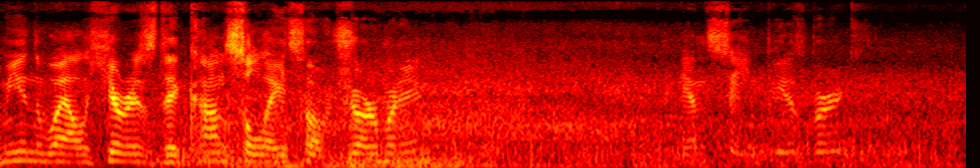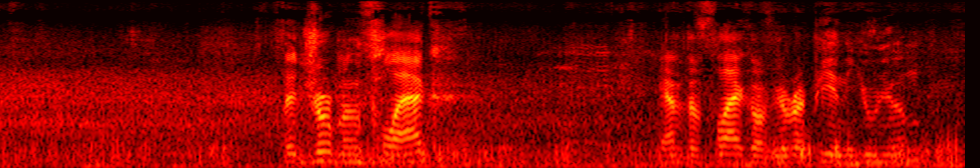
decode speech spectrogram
Meanwhile, here is the consulate of Germany in St. Petersburg. The German flag and the flag of European Union.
